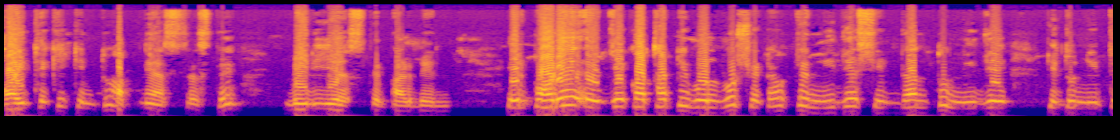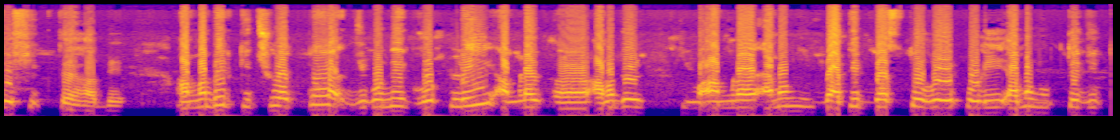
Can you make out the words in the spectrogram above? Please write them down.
ভয় থেকে কিন্তু আপনি আস্তে আস্তে বেরিয়ে আসতে পারবেন। এরপরে যে কথাটি বলব সেটা হচ্ছে নিজের সিদ্ধান্ত নিজে কিন্তু নিতে শিখতে হবে। আমাদের কিছু একটা জীবনে ঘটলেই আমরা আমাদের আমরা এমন ব্যতিব্যস্ত হয়ে পড়ি, এমন উত্তেজিত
